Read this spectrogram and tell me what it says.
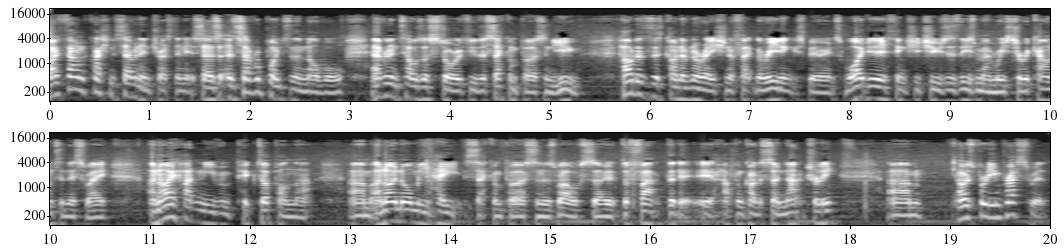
I found question seven interesting. It says, at several points in the novel, Evelyn tells her story through the second person you. How does this kind of narration affect the reading experience? Why do you think she chooses these memories to recount in this way? And I hadn't even picked up on that. Um, and I normally hate second person as well. So the fact that it, it happened kind of so naturally, um, I was pretty impressed with.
